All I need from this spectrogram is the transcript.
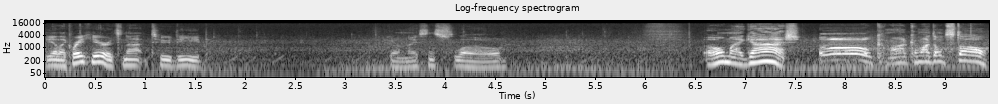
Yeah, like right here, it's not too deep. Going nice and slow. Oh my gosh! Oh, come on, come on, don't stall!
